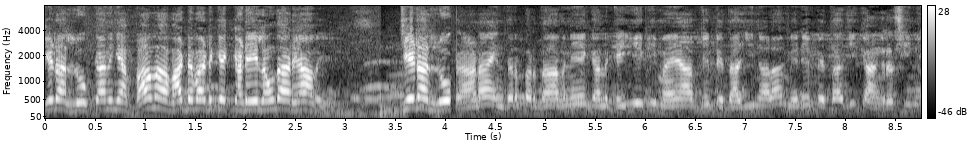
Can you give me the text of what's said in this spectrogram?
ਜਿਹੜਾ ਲੋਕਾਂ ਦੀਆਂ ਬਾਹਾਂ ਵੱਡ-ਵੱਡ ਕੇ ਕੜੇ ਲਾਉਂਦਾ ਰਿਹਾ ਹੋਵੇ ਜਿਹੜਾ ਲੋਕ ਰਾਣਾ ਇੰਦਰ ਪ੍ਰਤਾਪ ਨੇ ਇਹ ਗੱਲ ਕਹੀ ਹੈ ਕਿ ਮੈਂ ਆਪਦੇ ਪਿਤਾ ਜੀ ਨਾਲ ਆ ਮੇਰੇ ਪਿਤਾ ਜੀ ਕਾਂਗਰਸੀ ਨੇ।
